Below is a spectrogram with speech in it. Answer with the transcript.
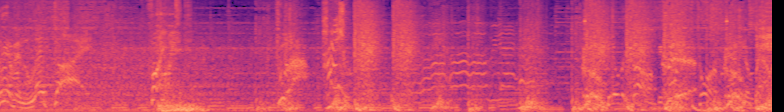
Live and let die. Fight! Feel the calm before the storm during the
